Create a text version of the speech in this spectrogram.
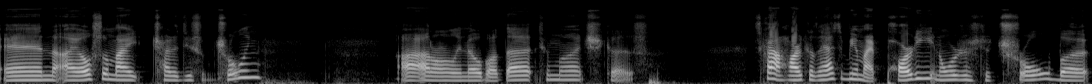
And I also might try to do some trolling. I don't really know about that too much because it's kind of hard because it has to be in my party in order to troll, but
